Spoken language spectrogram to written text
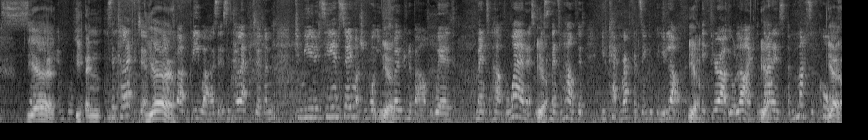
So yeah. important. And It's a collective. Yeah. About the B words. It's a collective and community, and so much of what you've Yeah. spoken about with mental health awareness, which Yeah. is mental health, is you've kept referencing people you love Yeah. it throughout your life, and Yeah. that is a massive cause. Yeah,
